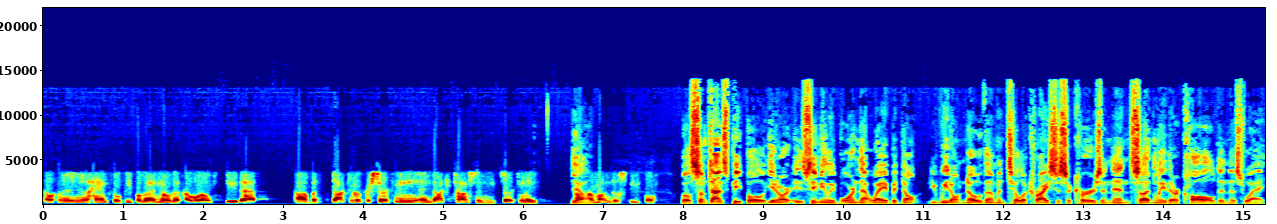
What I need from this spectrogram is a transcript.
only a handful of people that I know that are willing to do that. Uh, but Dr. Hooker certainly and Dr. Thompson certainly yeah. are among those people. Well, sometimes people, you know, are seemingly born that way, but don't we don't know them until a crisis occurs, and then suddenly they're called in this way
